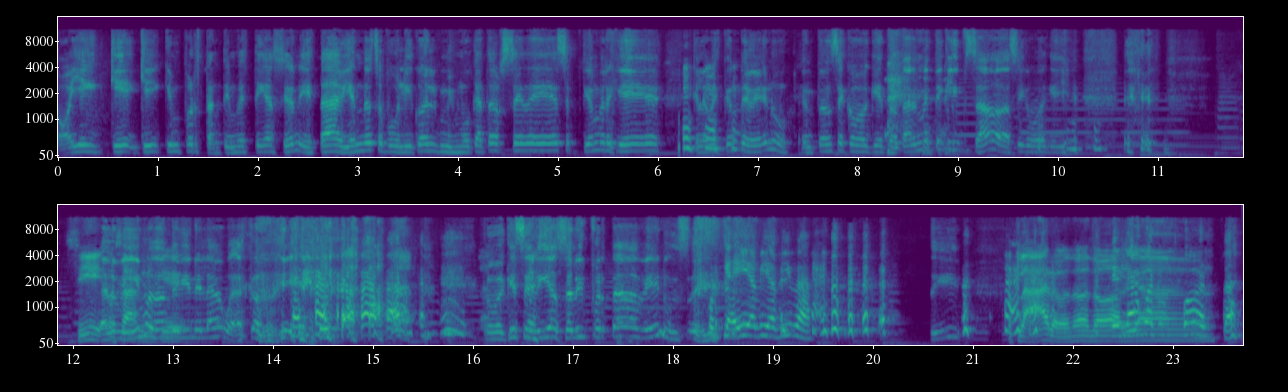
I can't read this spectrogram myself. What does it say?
Oye, qué, qué, qué importante investigación. Y estaba viendo, se publicó el mismo 14 de septiembre que, que la cuestión de Venus. Entonces, como que totalmente eclipsado, así como que Sí, o lo mismo dónde que- viene el agua. Como que, como que ese día solo importaba Venus. Porque ahí había vida. Sí. Claro, no, no. el agua no importa.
